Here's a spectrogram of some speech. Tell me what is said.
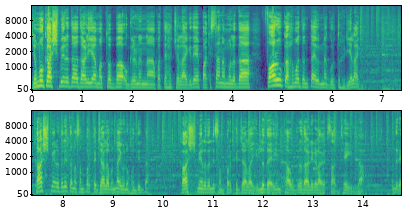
ಜಮ್ಮು ಕಾಶ್ಮೀರದ ದಾಳಿಯ ಮತ್ತೊಬ್ಬ ಉಗ್ರನನ್ನು ಪತ್ತೆ ಹಚ್ಚಲಾಗಿದೆ. ಪಾಕಿಸ್ತಾನ ಮೂಲದ ಫಾರೂಕ್ ಅಹಮದ್ ಅಂತ ಇವರನ್ನ ಗುರುತು ಹಿಡಿಯಲಾಗಿದೆ. ಕಾಶ್ಮೀರದಲ್ಲಿ ತನ್ನ ಸಂಪರ್ಕ ಜಾಲವನ್ನು ಇವನು ಹೊಂದಿದ್ದ. ಕಾಶ್ಮೀರದಲ್ಲಿ ಸಂಪರ್ಕ ಜಾಲ ಇಲ್ಲದೆ ಇಂಥ ಉಗ್ರ ದಾಳಿಗಳಾಗಕ್ಕೆ ಸಾಧ್ಯ ಇಲ್ಲ. ಅಂದರೆ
